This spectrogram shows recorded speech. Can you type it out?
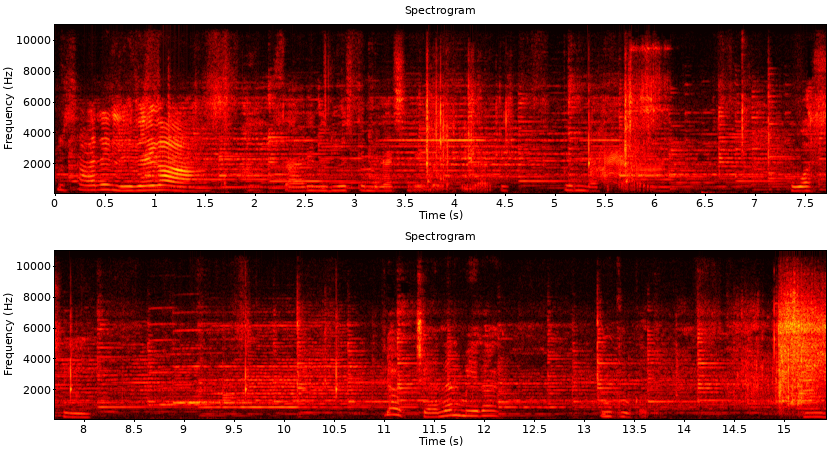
तू सारे ले लेगा सारी वीडियोस के मिनट्स ले लेगा तू यार। कुछ पिन मत वो सी यार चैनल मेरा है तू क्यों कर रहा है? हम्म।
